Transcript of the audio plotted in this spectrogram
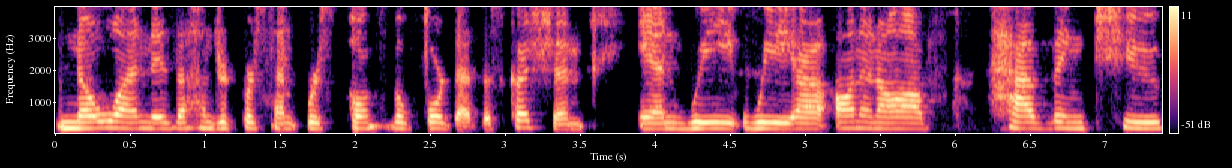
No one is 100% responsible for that discussion, and we we are on and off having to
